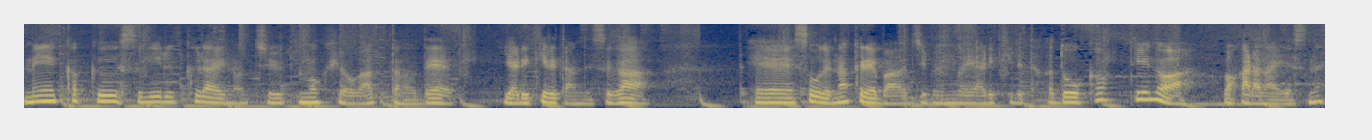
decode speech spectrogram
明確すぎるくらいの中期目標があったのでやりきれたんですが、えー、そうでなければ自分がやりきれたかどうかっていうのはわからないですね。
